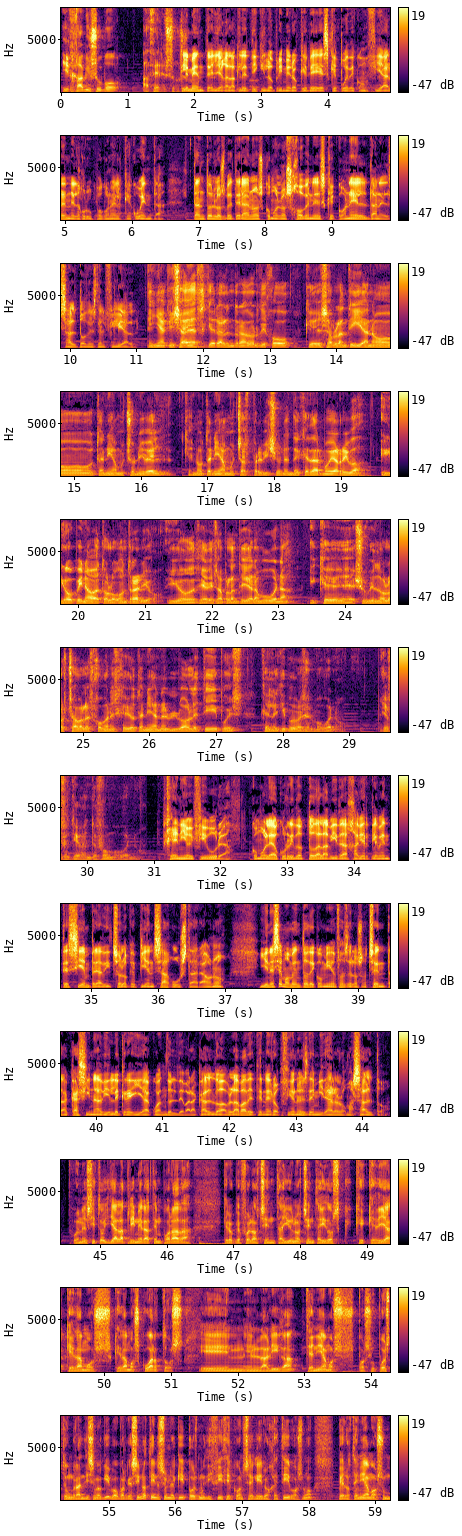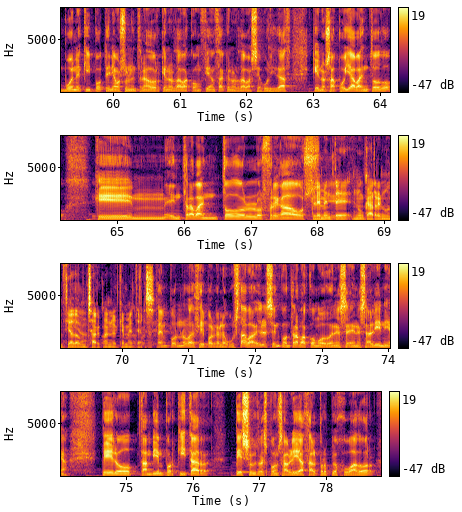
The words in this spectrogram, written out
y Javi supo hacer eso. Clemente llega al Athletic y lo primero que ve es que puede confiar en el grupo con el que cuenta. tanto en los veteranos como en los jóvenes que con él dan el salto desde el filial. Iñaki Saez, que era el entrenador, dijo que esa plantilla no tenía mucho nivel, que no tenía muchas previsiones de quedar muy arriba, y yo opinaba todo lo contrario. Yo decía que esa plantilla era muy buena y que subiendo a los chavales jóvenes que yo tenía en el Bilbao Leti, pues que el equipo iba a ser muy bueno. Y efectivamente fue muy bueno. Genio y figura. Como le ha ocurrido toda la vida, Javier Clemente siempre ha dicho lo que piensa, gustará o no. Y en ese momento de comienzos de los 80 casi nadie le creía cuando el de Baracaldo hablaba de tener opciones de mirar a lo más alto. Fue un éxito ya la primera temporada, creo que fue la 81-82, que, que ya quedamos, quedamos cuartos en, en, la liga. Teníamos, por supuesto, un grandísimo equipo, porque si no tienes un equipo es muy difícil conseguir objetivos, ¿no? Pero teníamos un buen equipo, teníamos un entrenador que nos daba confianza, que nos daba seguridad, que nos apoyaba en todo, que mmm, entraba en todos los fregados. Clemente eh, nunca ha renunciado a un charco en el que meterse. También por no va a decir porque le gustaba, él se encontraba cómodo en, ese, en esa línea pero también por quitar peso y responsabilidad al propio jugador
